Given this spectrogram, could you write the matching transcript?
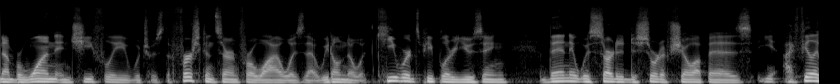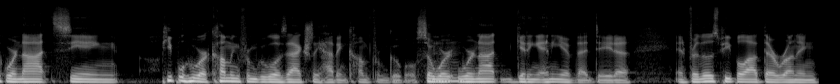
Number one, and chiefly, which was the first concern for a while, was that we don't know what keywords people are using. Then it was started to sort of show up as I feel like we're not seeing people who are coming from Google as actually having come from Google. So we're, mm-hmm. we're not getting any of that data. And for those people out there running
